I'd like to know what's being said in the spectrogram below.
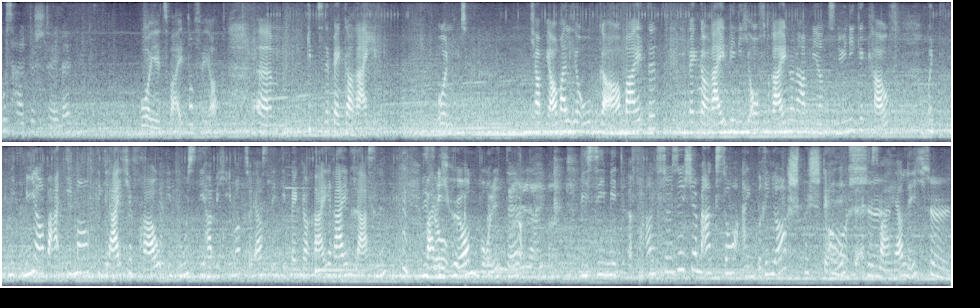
Bushaltestelle, wo er jetzt weiterfährt, ähm, gibt es eine Bäckerei. Und ich habe ja auch mal hier oben gearbeitet. In die Bäckerei bin ich oft rein und habe mir ein Znüni gekauft. Mit mir war immer die gleiche Frau im Bus, die habe ich immer zuerst in die Bäckerei reinlassen, weil ich hören wollte, wie sie mit französischem Akzent ein Brioche bestellt. Oh, das war herrlich. Schön.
